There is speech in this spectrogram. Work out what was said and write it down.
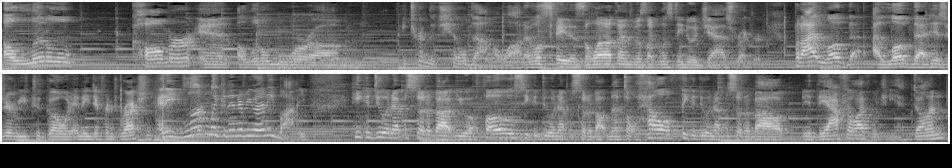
a little calmer and a little more. Um, he turned the chill down a lot. I will say this: a lot of times it was like listening to a jazz record. But I love that. I love that his interview could go in any different direction, and he literally could interview anybody. He could do an episode about UFOs. He could do an episode about mental health. He could do an episode about the afterlife, which he had done.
